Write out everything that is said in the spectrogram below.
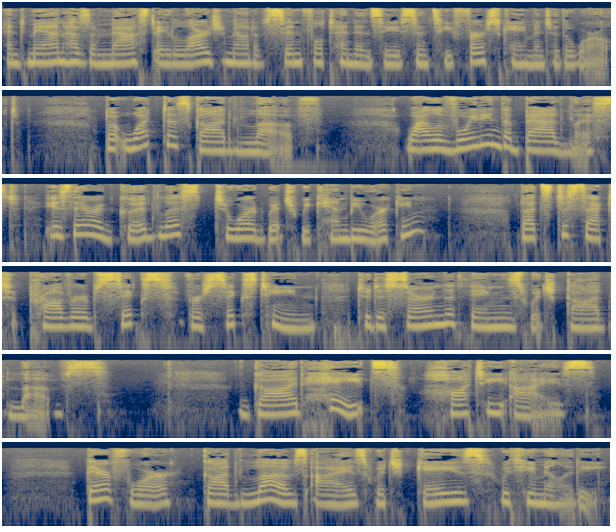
and man has amassed a large amount of sinful tendencies since he first came into the world. But what does God love? While avoiding the bad list, is there a good list toward which we can be working? Let's dissect Proverbs 6, verse 16, to discern the things which God loves. God hates haughty eyes. Therefore, God loves eyes which gaze with humility.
